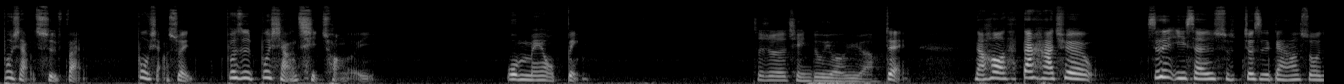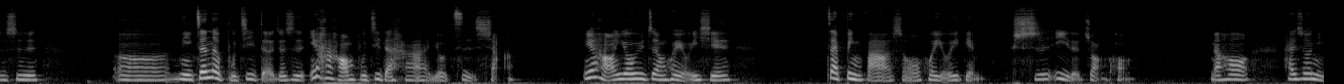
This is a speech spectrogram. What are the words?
不想吃饭，不想睡，不是不想起床而已，我没有病。这就是轻度忧郁啊。对，然后但他却，其实医生说，就是跟他说，就是，嗯、你真的不记得，就是因为他好像不记得他有自杀，因为好像忧郁症会有一些在病发的时候会有一点失忆的状况，然后他说你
